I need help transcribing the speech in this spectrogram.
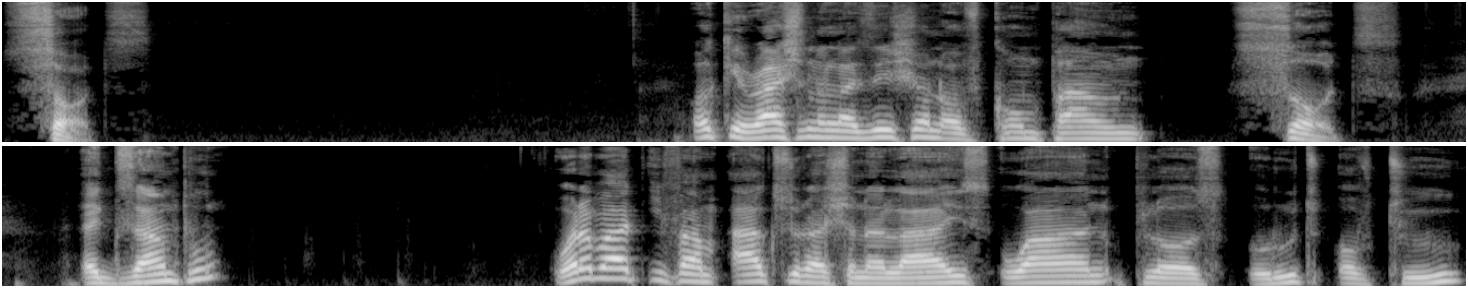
surds. Okay, rationalization of compound surds. Example, what about if I'm asked to rationalize 1 plus root of 2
